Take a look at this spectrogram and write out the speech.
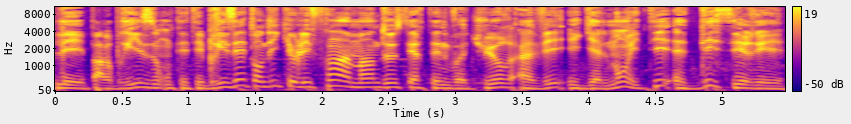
Les pare-brises ont été brisés tandis que les freins à main de certaines voitures avaient également été desserrés.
